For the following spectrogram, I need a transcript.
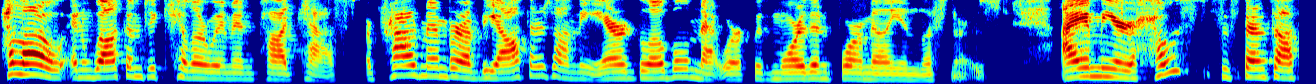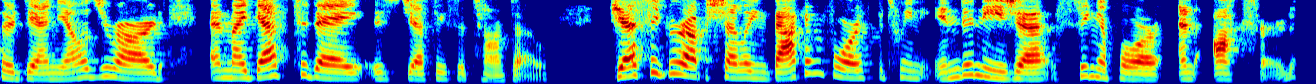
Hello, and welcome to Killer Women Podcast, a proud member of the Authors on the Air Global Network with more than 4 million listeners. I am your host, suspense author Danielle Girard, and my guest today is Jesse Sutanto. Jesse grew up shuttling back and forth between Indonesia, Singapore, and Oxford,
